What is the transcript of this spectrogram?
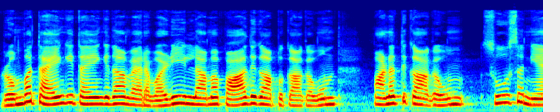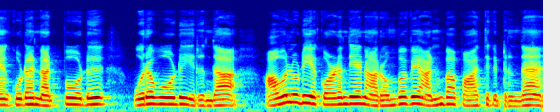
ரொம்ப தயங்கி தயங்கி தான் வேற வழி இல்லாமல் பாதுகாப்புக்காகவும் பணத்துக்காகவும் சூசன் என் கூட நட்போடு உறவோடு இருந்தா அவளுடைய குழந்தைய நான் ரொம்பவே அன்பாக பார்த்துக்கிட்டு இருந்தேன்.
